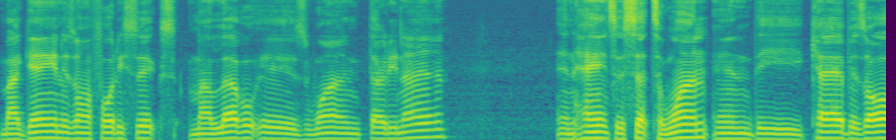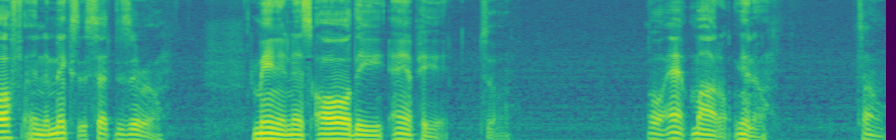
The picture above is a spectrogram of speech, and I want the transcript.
My gain is on 46. My level is 139 enhance is set to one and the cab is off and the mix is set to zero meaning it's all the amp head so or amp model you know tone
